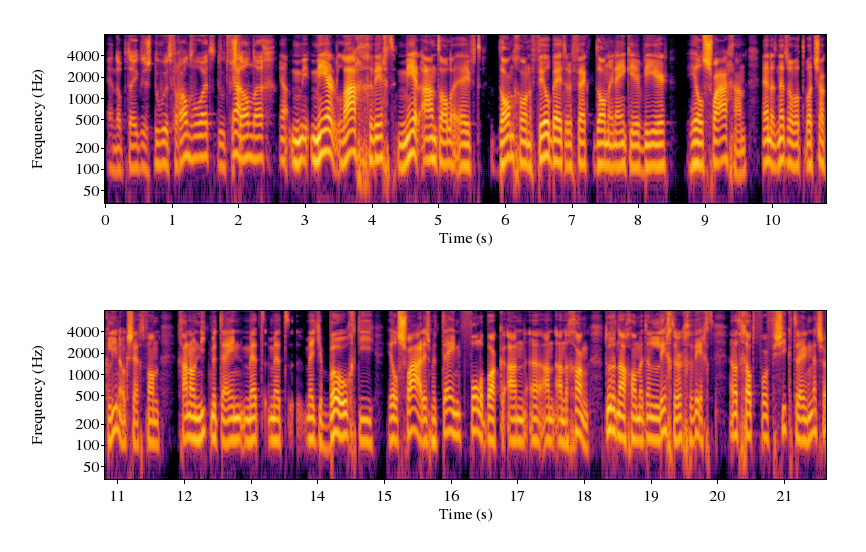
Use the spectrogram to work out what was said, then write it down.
En dat betekent dus doe het verantwoord, doe het verstandig. Ja, ja meer laag gewicht, meer aantallen heeft dan gewoon een veel beter effect dan in één keer weer heel zwaar gaan. En dat is net zo wat, wat Jacqueline ook zegt: van ga nou niet meteen met, met, met je boog, die heel zwaar is, meteen volle bak aan, uh, aan, aan de gang. Doe dat nou gewoon met een lichter gewicht. En dat geldt voor fysieke training net zo.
